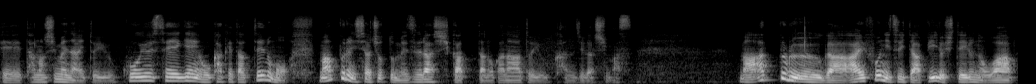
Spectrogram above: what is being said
えー、楽しめないというこういう制限をかけたっていうのも、まあ、アップルにしてはちょっと珍しかったのかなという感じがします。まあ、アップルが iPhone についてアピールしているのは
